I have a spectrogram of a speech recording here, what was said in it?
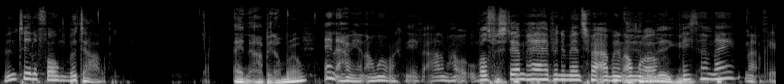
hun telefoon betalen. En ABN AMRO. En ABN AMRO, wacht even ademhouden. Wat voor stem hebben de mensen bij ABN AMRO? Dat weet je dat? Nee? Nou, oké.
